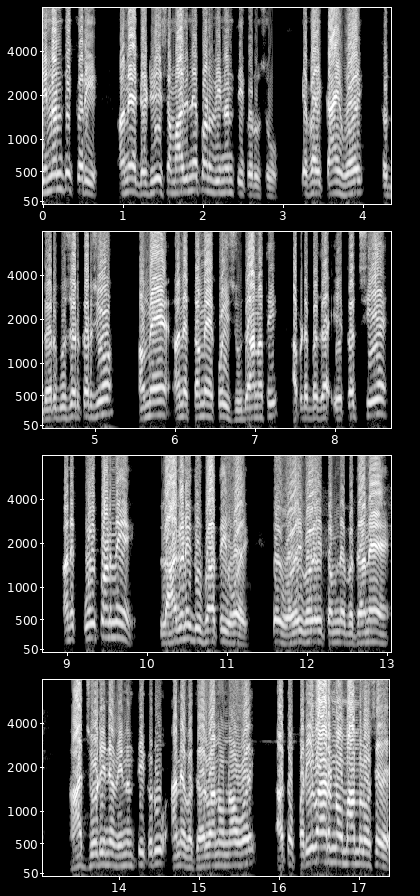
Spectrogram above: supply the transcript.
વિનંતી કરી અને ગઢવી સમાજને પણ વિનંતી કરું છું કે ભાઈ કાંઈ હોય તો દરગુજર કરજો. અમે અને તમે કોઈ જુદા નથી. આપણે બધા એક જ છીએ અને કોઈ પણની લાગણી દુભાતી હોય તો વળી વળી તમને બધાને હાથ જોડીને વિનંતી કરું. આને વધારવાનું ન હોય. આ તો પરિવારનો મામલો છે.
